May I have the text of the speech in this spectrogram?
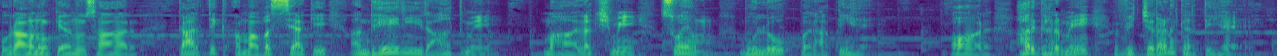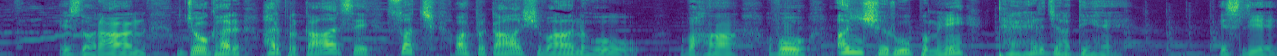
पुराणों के अनुसार कार्तिक अमावस्या की अंधेरी रात में महालक्ष्मी स्वयं भूलोक पर आती हैं और हर घर में विचरण करती है। इस दौरान जो घर हर प्रकार से स्वच्छ और प्रकाशवान हो वहाँ वो अंश रूप में ठहर जाती हैं। इसलिए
